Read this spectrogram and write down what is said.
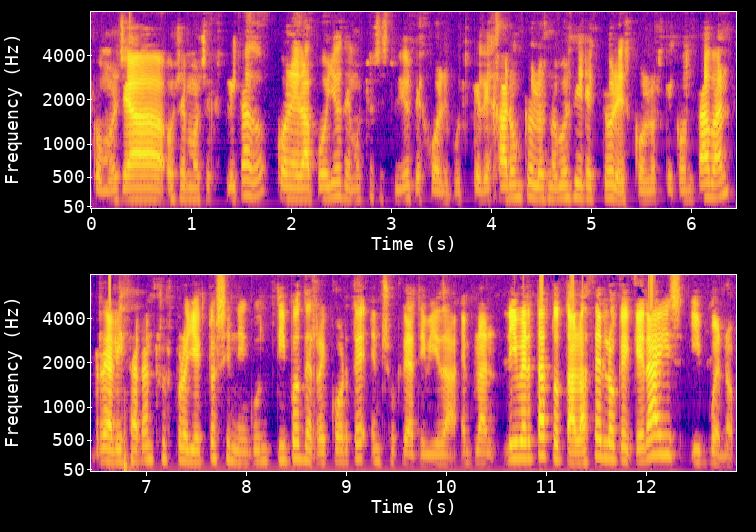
como ya os hemos explicado, con el apoyo de muchos estudios de Hollywood, que dejaron que los nuevos directores con los que contaban realizaran sus proyectos sin ningún tipo de recorte en su creatividad. En plan, libertad total, haced lo que queráis y bueno,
